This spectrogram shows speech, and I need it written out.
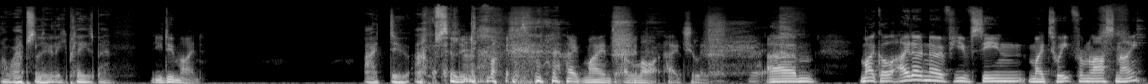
Oh, absolutely, please, Ben. You do mind. I do absolutely mind. I mind a lot, actually. Um, Michael, I don't know if you've seen my tweet from last night.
